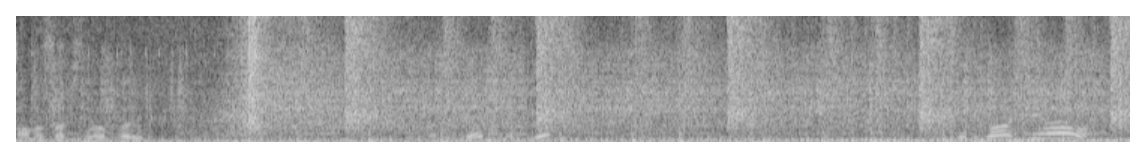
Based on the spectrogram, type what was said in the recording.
Almost looks a little blue. Looks good, looks good. Good to go, Steve-O.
